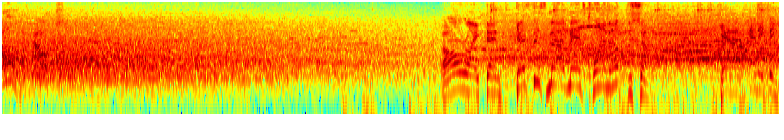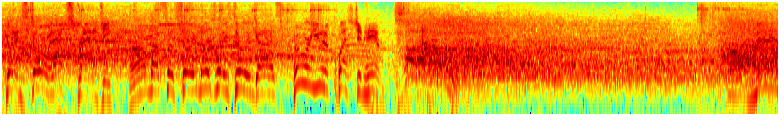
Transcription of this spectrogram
Oh, ouch. All right, then. Guess this madman's climbing up the cell. Can't have anything good in store with that strategy. I'm not so sure he knows what he's doing, guys. Who are you to question him? Oh, man.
